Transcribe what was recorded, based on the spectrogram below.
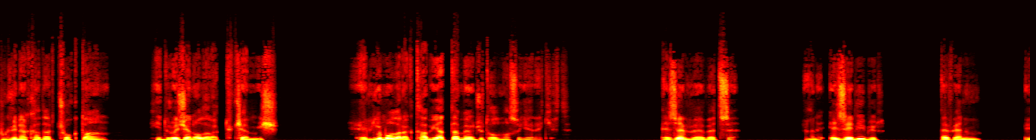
bugüne kadar çoktan hidrojen olarak tükenmiş, helyum olarak tabiatta mevcut olması gerekirdi. Ezel ve ebedse. Yani ezeli bir efendim e,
